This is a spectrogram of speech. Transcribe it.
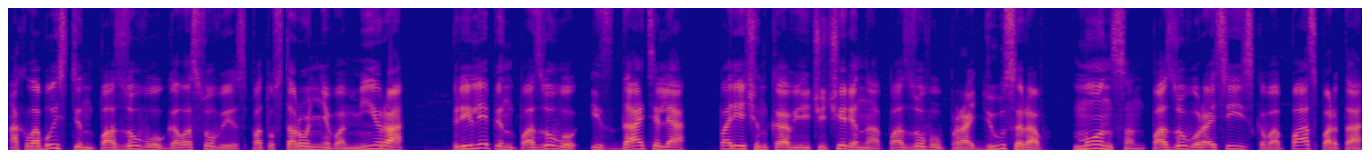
Охлобыстин по зову голосов из потустороннего мира, Прилепин по зову издателя, Пореченков и Чечерина по зову продюсеров, Монсон по зову российского паспорта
